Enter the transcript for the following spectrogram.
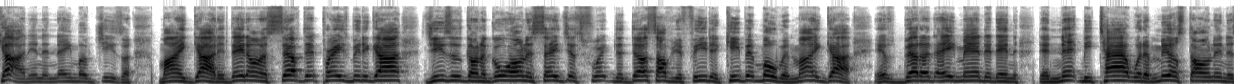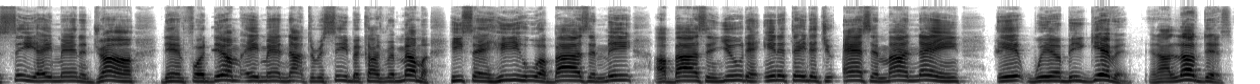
God, in the name of Jesus. My God, if they don't accept it, praise be to God, Jesus is going to go on and say, just sweep the dust off your feet and keep it moving. My God, it's better, amen, than the net be tied with a millstone in the sea, amen, and drown than for them, amen, not to receive. Because remember, he said, He who abides in me abides in you, that anything that you ask in my name, it will be given. And I love this.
